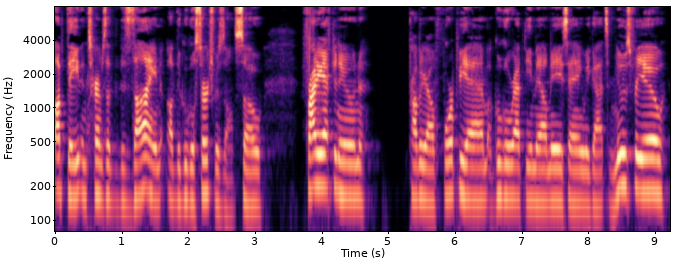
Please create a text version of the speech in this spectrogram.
update in terms of the design of the Google search results. So Friday afternoon, probably around 4 p.m., a Google rep emailed me saying, We got some news for you.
